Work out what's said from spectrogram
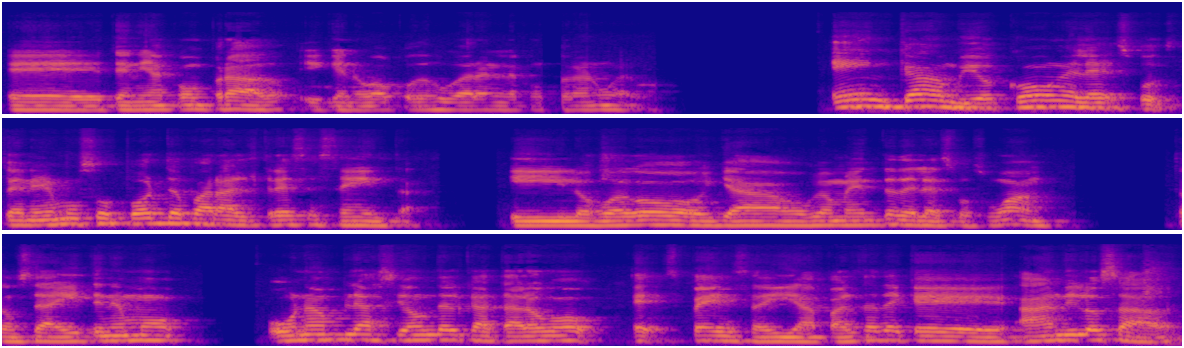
eh, tenía comprado y que no va a poder jugar en la consola nueva. En cambio, con el Xbox tenemos soporte para el 360 y los juegos ya obviamente del Xbox One. Entonces ahí tenemos una ampliación del catálogo expensa y aparte de que Andy lo sabe,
